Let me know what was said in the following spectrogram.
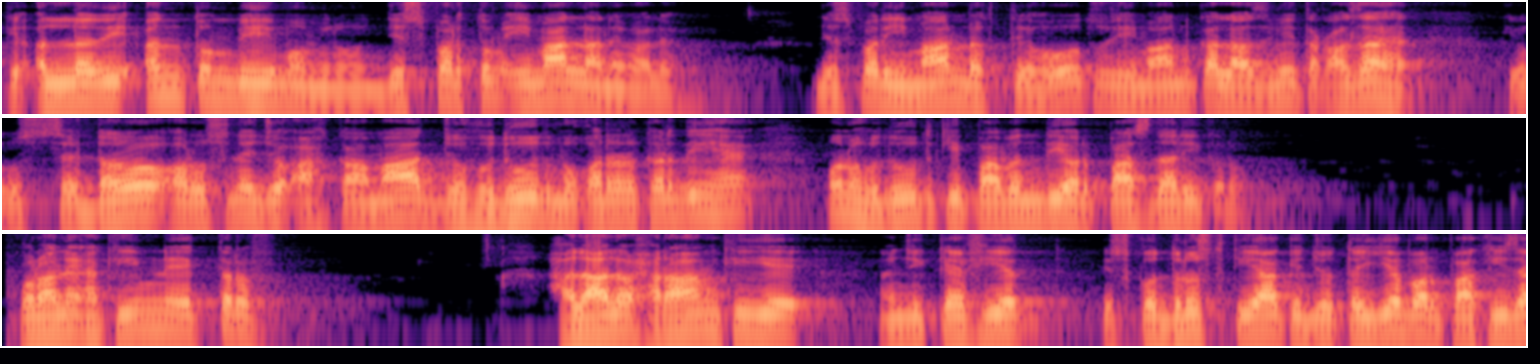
کہ اللہ ان تم بھی مومنون جس پر تم ایمان لانے والے ہو۔ جس پر ایمان رکھتے ہو، تو ایمان کا لازمی تقاضا ہے کہ اس سے ڈرو اور اس نے جو احکامات، جو حدود مقرر کر دی ہیں، ان حدود کی پابندی اور پاسداری کرو۔ قرآن حکیم نے ایک طرف حلال و حرام کی یہ ہاں جی کیفیت اس کو درست کیا کہ جو طیب اور پاکیزہ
